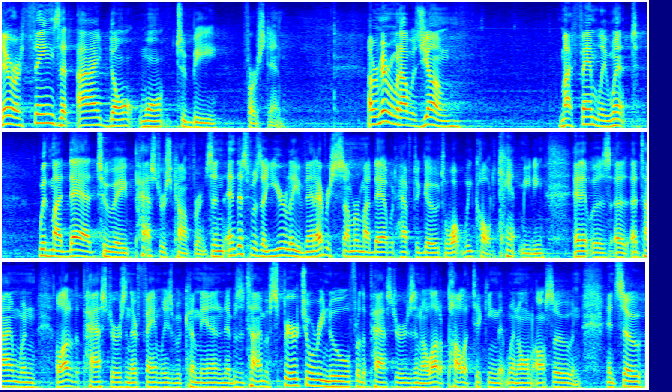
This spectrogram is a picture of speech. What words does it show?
there are things that I don't want to be first in. I remember when I was young, my family went with my dad to a pastor's conference. And, and this was a yearly event. Every summer, my dad would have to go to what we called camp meeting. And it was a, a, time when a lot of the pastors and their families would come in. And it was a time of spiritual renewal for the pastors and a lot of politicking that went on also. And, and so,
